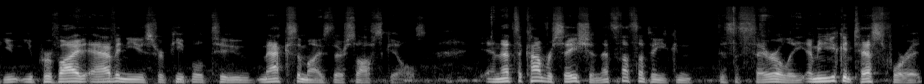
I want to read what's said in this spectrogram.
You you provide avenues for people to maximize their soft skills, and that's a conversation. That's not something you can necessarily. I mean, you can test for it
